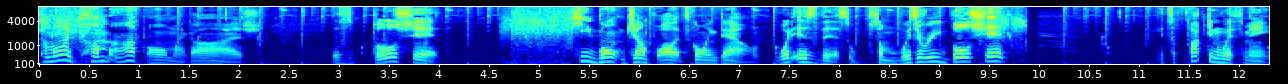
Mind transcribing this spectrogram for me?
Come on, come up. Oh my gosh. This is bullshit. He won't jump while it's going down. What is this? Some wizardry bullshit? It's a fucking with me.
